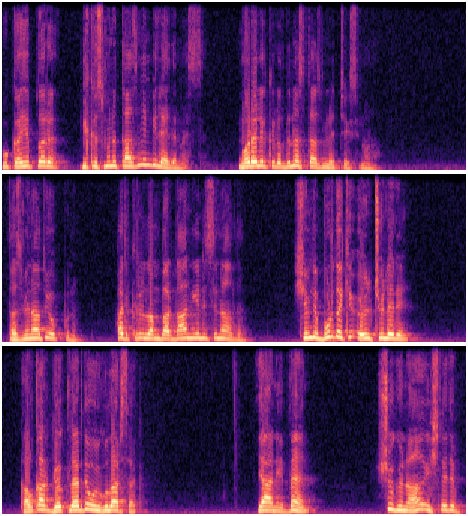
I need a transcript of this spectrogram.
Bu kayıpları bir kısmını tazmin bile edemezsin. Morali kırıldı nasıl tazmin edeceksin onu? Tazminatı yok bunun. Hadi kırılan bardağın yenisini aldın. Şimdi buradaki ölçüleri kalkar göklerde uygularsak yani ben şu günahı işledim.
